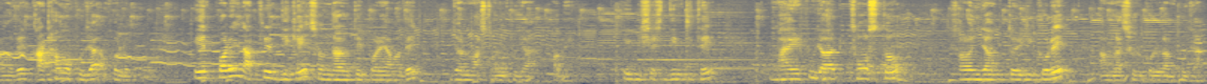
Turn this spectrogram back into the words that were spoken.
আমাদের কাঠামো পূজা হলো। এরপরে রাত্রের দিকে সন্ধ্যারতির পরে আমাদের জন্মাষ্টমী পূজা হবে। এই বিশেষ দিনটিতে মায়ের পূজার সমস্ত সরঞ্জাম তৈরি করে আমরা শুরু করলাম পূজা।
